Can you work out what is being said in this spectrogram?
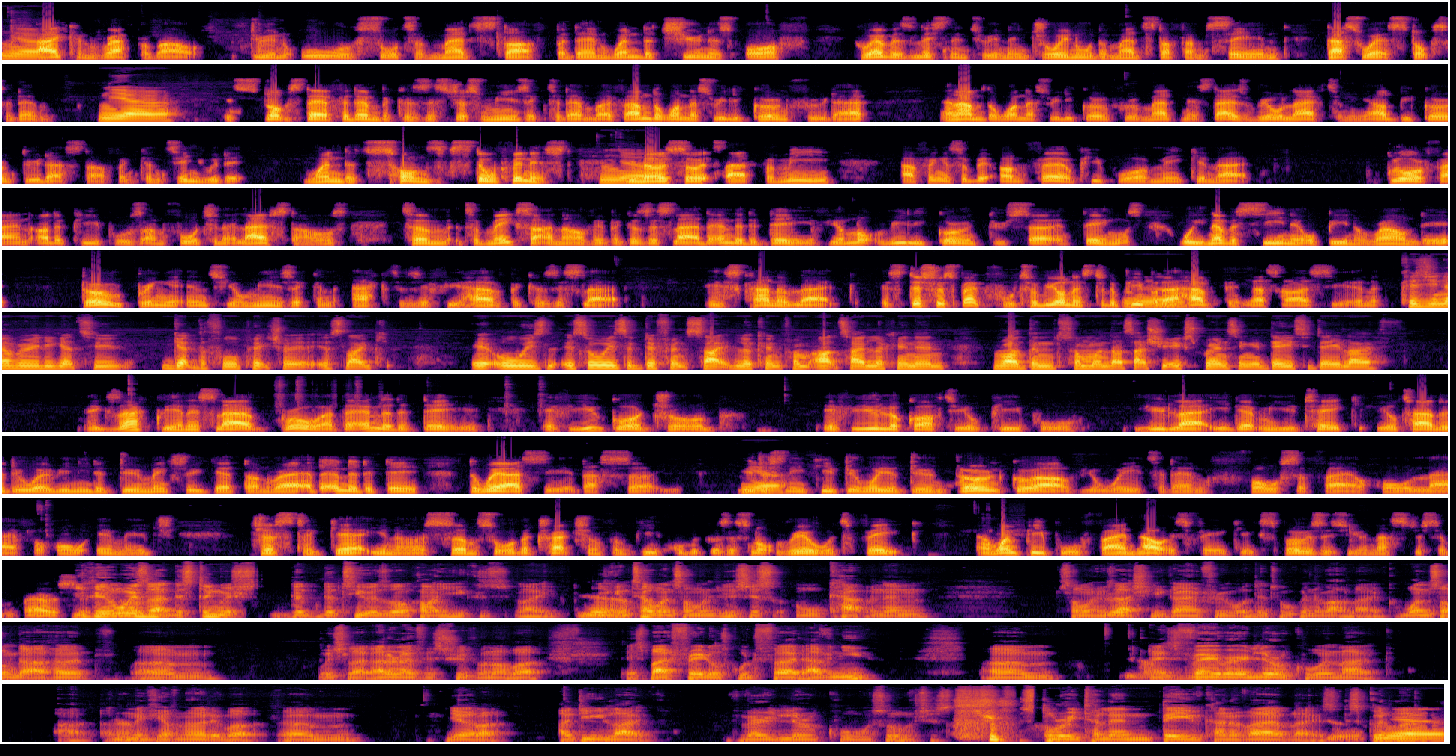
yeah, I can rap about doing all sorts of mad stuff, but then when the tune is off, whoever's listening to it and enjoying all the mad stuff I'm saying, that's where it stops for them. yeah, It stops there for them because it's just music to them. But if I'm the one that's really going through that, and I'm the one that's really going through madness, that is real life to me. I'd be going through that stuff and continue with it when the song's still finished. You yeah, know, so it's like for me, I think it's a bit unfair. People are making that glorifying other people's unfortunate lifestyles to to make something out of it because it's like at the end of the day, if you're not really going through certain things or you've never seen it or been around it, don't bring it into your music and act as if you have because it's like it's kind of like it's disrespectful to be honest to the people that have been. That's how I see it, innit? Because you never really get to get the full picture. It's like it always it's always a different side looking from outside looking in rather than someone that's actually experiencing a day to day life. Exactly. And it's like, bro, at the end of the day, if you got a job, if you look after your people, you like, you get me, you take your time to do whatever you need to do, make sure you get done right. At the end of the day, the way I see it, that's certain. You Yeah, just need to keep doing what you're doing. Don't go out of your way to then falsify a whole life, a whole image, just to get, you know, some sort of attraction from people because it's not real, it's fake. And when people find out it's fake, it exposes you, and that's just embarrassing. You can always like distinguish the, the two as well, can't you? Because like you Yeah. can tell when someone is just all cap and then someone who's Yeah. actually going through what they're talking about. Like one song that I heard, um, which like I don't know if it's truth or not, but it's by Fredo. It's called Third Avenue, um, and it's very very lyrical and like I, I don't know if Mm. you haven't heard it, but um, yeah, like I do like very lyrical sort of just storytelling Dave kind of vibe. Like it's, it's good, man. yeah,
